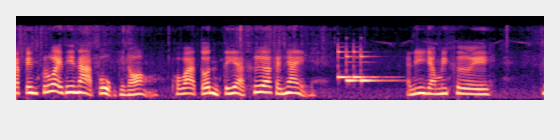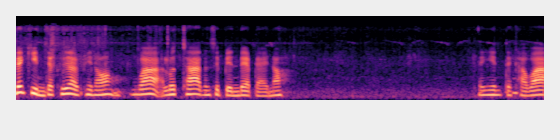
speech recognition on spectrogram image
ก็เป็นกล้วยที่น่าปลูกพี่น้อง เพราะว่าต้นเตี้ยเครือกันใหญ่อันนี้ยังไม่เคยได้กลิ่นจะเครือพี่น้อง ว่ารสชาติมันสิเป็นแบบใดเนาะได้ยินแต่ค่ะว่า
